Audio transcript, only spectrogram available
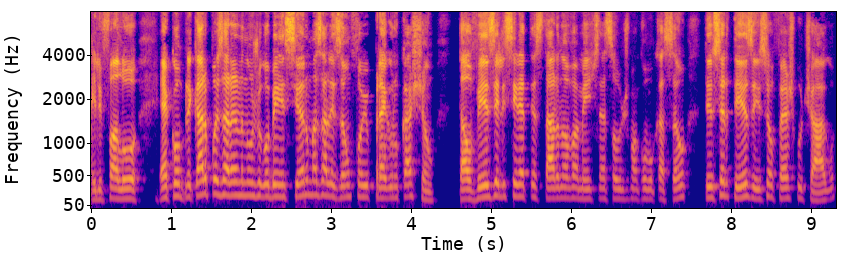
Ele falou: é complicado, pois Arana não jogou bem esse ano, mas a lesão foi o prego no caixão. Talvez ele seria testado novamente nessa última convocação. Tenho certeza, isso eu fecho com o Thiago.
